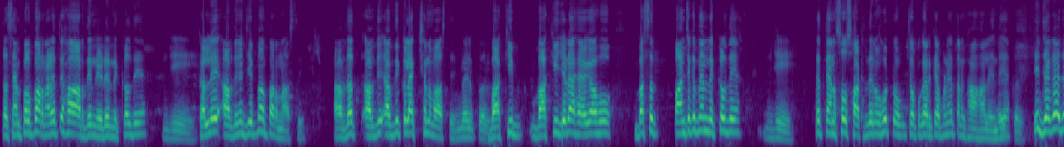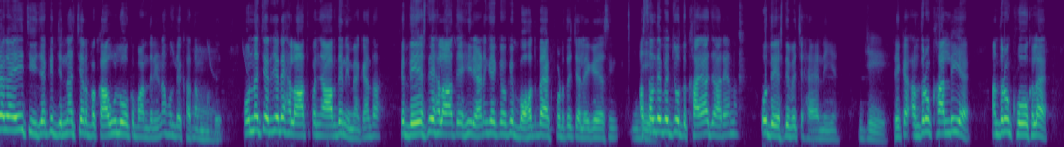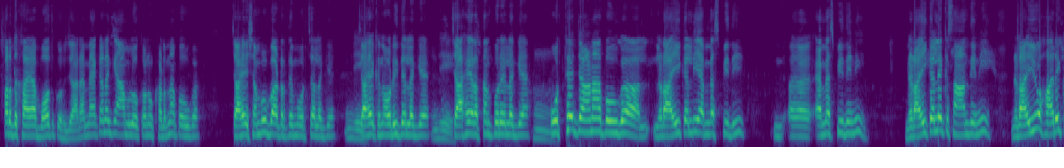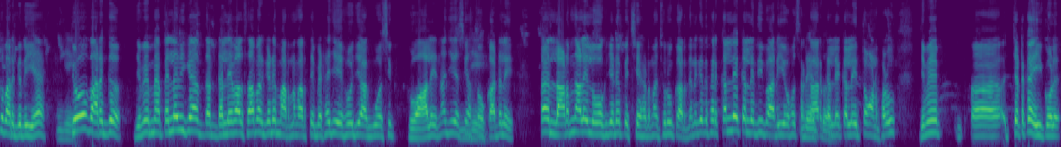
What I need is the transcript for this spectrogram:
ਤਾਂ ਸੈਂਪਲ ਭਰਨ ਵਾਲੇ ਤਿਹਾਰ ਦੇ ਨੇੜੇ ਨਿਕਲਦੇ ਆ। ਜੀ। ਕੱਲੇ ਆਪਦੀਆਂ ਜੇਬਾਂ ਭਰਨ ਵਾਸਤੇ ਆਪਦਾ ਆਪਦੀ ਆਪਦੀ ਕਲੈਕਸ਼ਨ ਵਾਸਤੇ। ਬਿਲਕੁਲ। ਬਾਕੀ ਬਾਕੀ ਜਿਹੜਾ ਹੈਗਾ ਉਹ ਬਸ ਪੰਜ ਕੁ ਦਿਨ ਨਿਕਲਦੇ ਆ। ਜੀ। ਤੇ 360 ਦਿਨ ਉਹ ਟੁ- ਚੁੱਪ ਕਰਕੇ ਆਪਣੀਆਂ ਤਨਖਾਹਾਂ ਲੈਂਦੇ ਆ। ਬਿਲਕੁਲ। ਇਹ ਜਗ੍ਹਾ ਜਗ੍ਹਾ ਇਹ ਚੀਜ਼ ਹੈ ਕਿ ਜਿੰਨਾ ਚਿਰ ਵਕਾਊ ਲੋਕ ਬੰਦ ਨਹੀਂ ਨਾ ਹੁੰਦੇ ਖਤਮ ਹਮ। ਹੁੰਦੇ। ਉਹਨਾਂ ਚਿਰ ਜਿਹੜੇ ਹਾਲਾਤ ਪੰਜਾਬ ਦੇ ਨਹੀਂ ਮੈਂ ਕਹਿੰਦਾ ਕਿ ਦੇਸ਼ ਦੇ ਹਾਲਾਤ ਇਹੀ ਰਹਿਣਗੇ ਕਿਉਂਕਿ ਬਹੁਤ ਬੈਕਫੁੱਟ ਤੇ ਚਲੇ ਗਏ ਅਸੀਂ। ਅਸਲ ਦੇ ਵਿੱਚ ਜੋ ਦਿਖਾਇਆ ਜਾ ਰਿਹਾ ਨਾ ਉਹ ਦੇਸ਼ ਦੇ ਵਿੱਚ ਹੈ ਨਹੀਂ ਹੈ। ਜੀ। ਠੀਕ ਹੈ? ਅੰਦਰੋਂ ਖਾਲੀ ਹੈ ਅੰਦਰੋਂ ਖੋਖਲਾ ਹੈ ਪਰ ਦਿਖਾਇਆ ਬਹੁਤ ਕੁਝ ਜਾ ਰਿਹਾ। ਮੈਂ ਕਹਿੰਦਾ ਕਿ ਆਮ ਲੋਕਾਂ ਨੂੰ ਖੜਨਾ ਪਊਗਾ। ਚਾਹੇ ਸ਼ੰਭੂ ਬਾਰਡਰ ਤੇ ਮੋਰਚਾ ਲੱਗਿਆ ਜੀ। ਚਾਹੇ ਖਨੌਰੀ ਤੇ ਲੱਗਿਆ ਜੀ। ਚਾਹੇ ਰਤਨਪੁਰੇ ਲੱਗਿਆ ਹੂੰ, ਉੱਥੇ ਜਾਣਾ ਪਊਗਾ ਲੜਾਈ ਕੱਲੀ ਐਮਐਸਪੀ ਦੀ ਐਮਐਸਪੀ ਦੀ ਨਹੀਂ ਲੜਾਈ ਕੱਲੇ ਕਿਸਾਨ ਦੀ ਨਹੀਂ ਲੜਾਈ ਉਹ ਹਰ ਇੱਕ ਵਰਗ ਦੀ ਹੈ ਕਿ ਉਹ ਵਰਗ ਜਿਵੇਂ ਮੈਂ ਪਹਿਲਾਂ ਵੀ ਕਿਹਾ ਡੱਲੇਵਾਲ ਸਾਹਿਬ ਵਰਗੇ ਜਿਹੜੇ ਮਰਨ ਵਰਤੇ ਬੈਠੇ ਜੇ ਇਹੋ ਜਿਹੇ ਆਗੂ ਅਸੀਂ ਗਵਾ ਲਏ ਨਾ ਜੇ ਅਸੀਂ। ਹੱਥੋਂ ਕੱਢ ਲਏ ਤਾਂ ਲੜਨ ਵਾਲੇ ਲੋਕ ਜਿਹੜੇ ਪਿੱਛੇ ਹਟਣਾ ਸ਼ੁਰੂ ਕਰ ਦੇਣਗੇ ਤੇ ਫਿਰ ਕੱਲੇ ਕੱਲੇ ਦੀ ਵਾਰੀ ਉਹ ਸਰਕਾਰ। ਕੱਲੇ ਕੱਲੇ ਧੌਣ ਫੜੂ ਜਿਵੇਂ ਅਹ, ਝਟਕਾਈ ਕੋਲੇ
